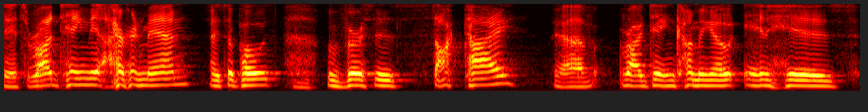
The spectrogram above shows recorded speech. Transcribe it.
It's Rodtang the Iron Man, I suppose, versus Sock Tai. We have Rodtang coming out in his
